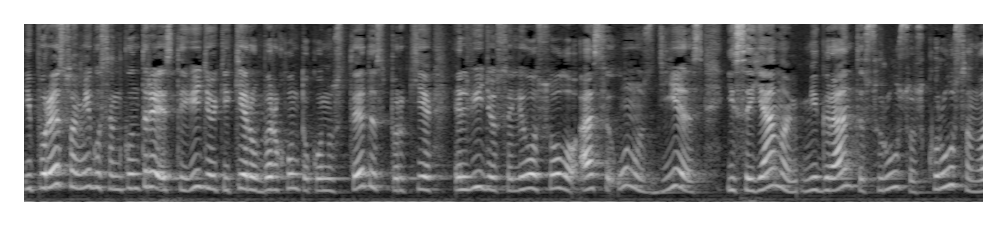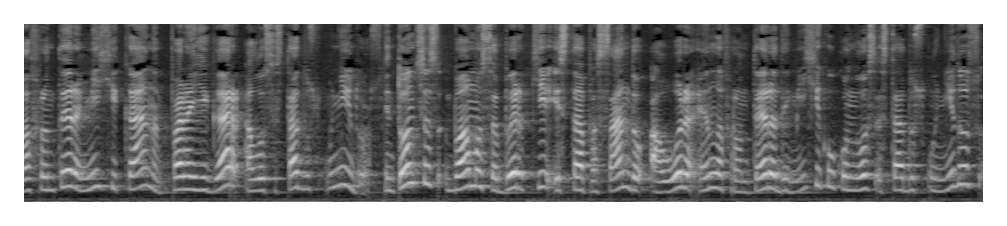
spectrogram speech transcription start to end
Y por eso amigos encontré este vídeo que quiero ver junto con ustedes porque el vídeo salió solo hace unos días y se llama Migrantes rusos cruzan la frontera mexicana para llegar a los Estados Unidos. Entonces vamos a ver qué está pasando ahora en la frontera de México con los Estados Unidos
